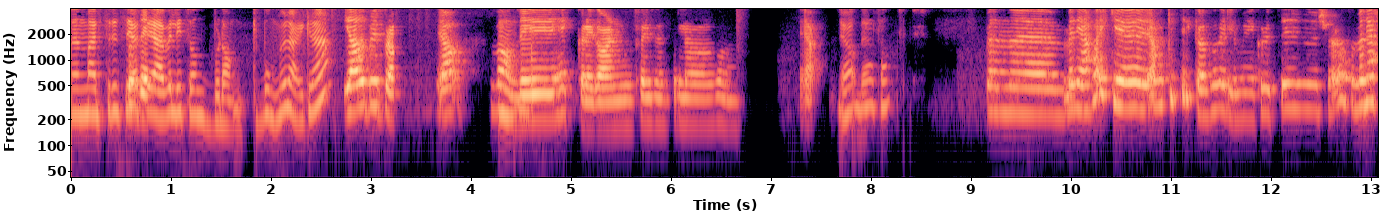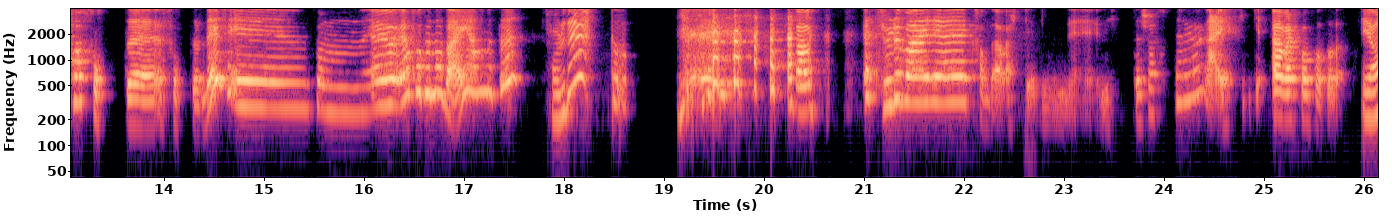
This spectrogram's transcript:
Men mercerisert det er vel litt sånn blank bomull, er det ikke det? Ja, det blir blank. Ja, vanlig heklegarn f.eks. og sånn. Ja, det er sant. Men, eh, men jeg har ikke, jeg har ikke strikka så veldig mye kluter sjøl, altså. Men jeg har fått, eh, fått en del. eh, Sånn, jeg, jeg har fått en av deg, Anne Mette. Har du det? Ja, jeg tror det var Kan det ha vært en nyttårsaften en gang? Nei, jeg husker ikke. Jeg har i hvert fall fått av det. Ja,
